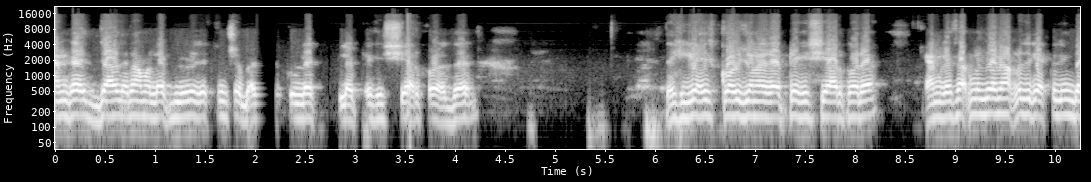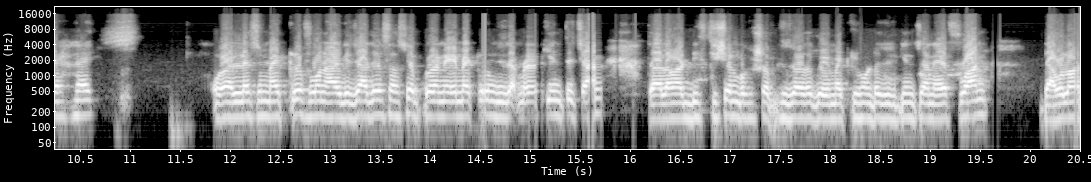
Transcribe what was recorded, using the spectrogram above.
এন্ড গাইস যারা যারা আমার লাইভ ভিডিও দেখছেন, সবাই একটু লাইভটাকে শেয়ার করে দেন। দেখি গাইস কয়জনের লাইভটাকে শেয়ার করে। এন্ড গাইস আপনাদের, আমি আপনাদেরকে দেখাই। ওয়্যারলেস মাইক্রোফোন আর যাদের সাবস্ক্রাইব করেন, এই মাইক্রোফোন যদি আপনারা কিনতে চান, তাহলে আমার ডিসক্রিপশন বক্সে সবকিছু দেওয়া থাকবে। এই মাইক্রোফোনটা যদি কিনতে চান F one double one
